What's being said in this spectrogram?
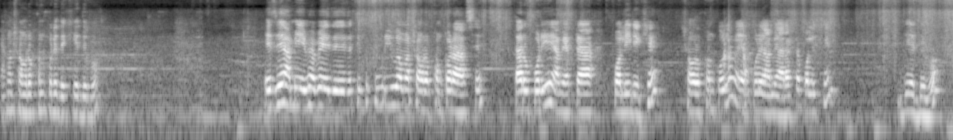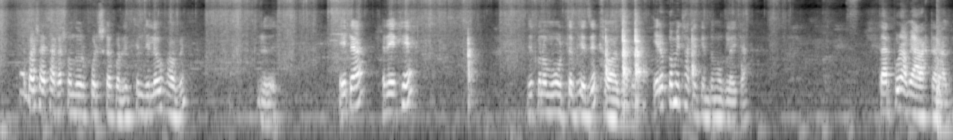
এখন সংরক্ষণ করে দেখিয়ে দেব। এই যে আমি যে- কিন্তু পুরিও আমার সংরক্ষণ করা আছে। তার উপরে আমি একটা পলি রেখে সংরক্ষণ করলাম। এরপরে আমি আর একটা পলিথিন দিয়ে দেব। বাসায় থাকা সুন্দর পরিষ্কার পলিথিন দিলেও হবে। এটা রেখে যে কোনো মুহূর্তে ভেজে খাওয়া যাবে। এরকমই থাকে কিন্তু মোগলাইটা। তারপর আমি আর একটা রাখব।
